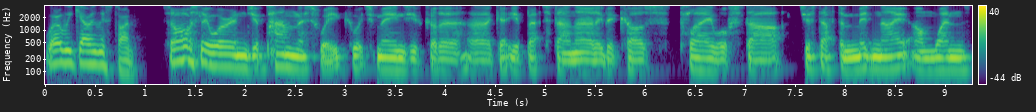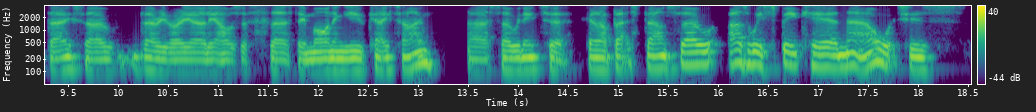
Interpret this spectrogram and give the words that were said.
Where are we going this time? So obviously we're in Japan this week, which means you've got to uh, get your bets down early because play will start just after midnight on Wednesday, so very very early hours of Thursday morning UK time. Uh, so we need to get our bets down. So as we speak here now, which is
